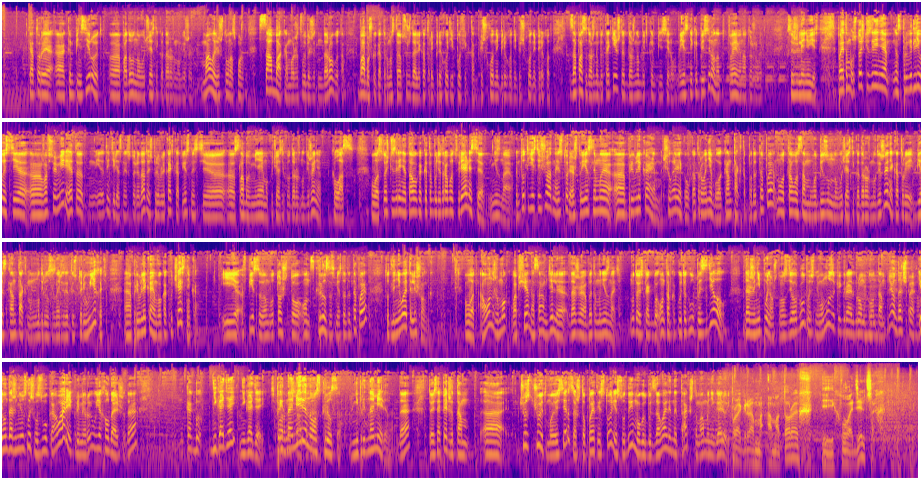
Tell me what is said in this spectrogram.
которые э, компенсируют э, подобного участника дорожного движения. Мало ли что у нас может быть. Собака может выбежать на дорогу, там, бабушка, которую мы с тобой обсуждали, которая переходит, ей пофиг, там, пешеходный переход, не пешеходный переход. Запасы должны быть такие, что это должно быть компенсировано. Если не компенсировано, то твоя вина тоже в этом, к сожалению, есть. Поэтому с точки зрения справедливости э, во всем мире, это, это интересная история, да, то есть привлекать к ответственности слабо вменяемых участников дорожного движения, класс. Вот, с точки зрения того, как это будет работать в реальности, не знаю. Тут есть еще одна история, что если мы э, привлекаем человека, у которого не было контакта по ДТП, ну вот того самого безумного участника дорожного движения, который бесконтактно умудрился, значит, эту историю уехать, э, привлекаем его как участника и вписываем вот то, что он скрылся с места ДТП, то для него это лишенка. Вот, а он же мог вообще на самом деле даже об этом и не знать. Ну, то есть, как бы он там какую-то глупость сделал, даже не понял, что он сделал глупость, у него музыка играет громко, он там И он дальше поехал. и он даже не услышал звука аварии, к примеру, и уехал дальше, да? Как бы негодяй, негодяй. Спорная Преднамеренно он скрылся, непреднамеренно, да? То есть, опять же, там э, чувс- чует мое сердце, что по этой истории суды могут быть завалены так, что мама не горюй. Программа о моторах и их владельцах.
